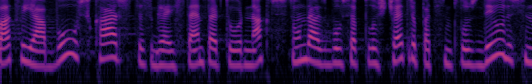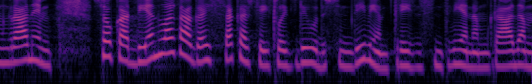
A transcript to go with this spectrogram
Latvijā būs karstas, gaisa temperatūra naktas stundās būs ap plus 14, plus 20 grādiem. Savukārt dienu laikā gaisa sakarsīs līdz 22, 31 grādam.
